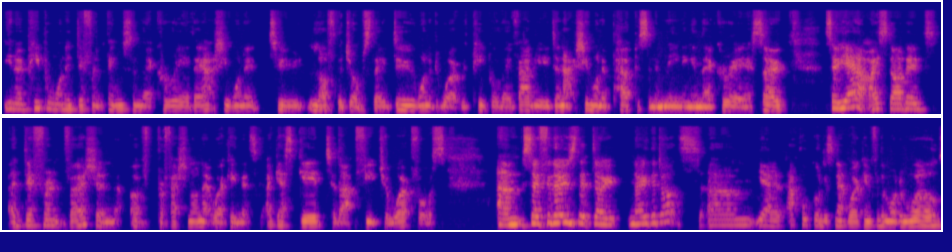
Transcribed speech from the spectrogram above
you know people wanted different things from their career. They actually wanted to love the jobs they do wanted to work with people they valued and actually wanted purpose and a meaning in their career. So so yeah i started a different version of professional networking that's i guess geared to that future workforce um, so for those that don't know the dots, um, yeah, Apple called us networking for the modern world.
